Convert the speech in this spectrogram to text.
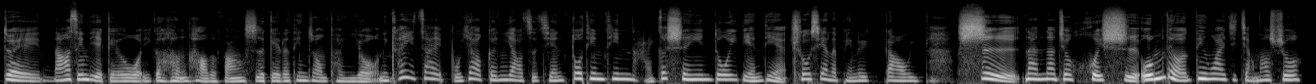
对，然后 Cindy 也给了我一个很好的方式，给了听众朋友，你可以在不要跟要之间多听听哪一个声音多一点点，出现的频率高一点。是，那那就会是我们有另外一集讲到说，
